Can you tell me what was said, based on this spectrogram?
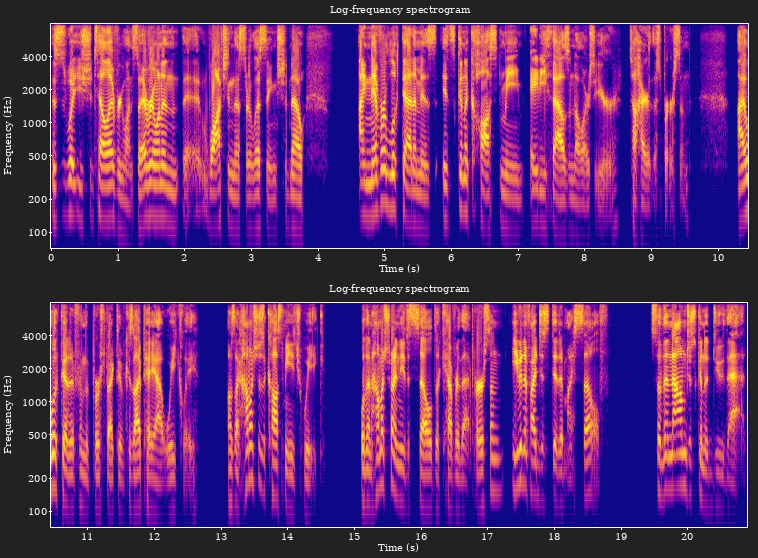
this is what you should tell everyone. So everyone in uh, watching this or listening should know. I never looked at him as it's going to cost me eighty thousand dollars a year to hire this person. I looked at it from the perspective because I pay out weekly. I was like, how much does it cost me each week? Well, then how much do I need to sell to cover that person? Even if I just did it myself. So then now I'm just going to do that.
